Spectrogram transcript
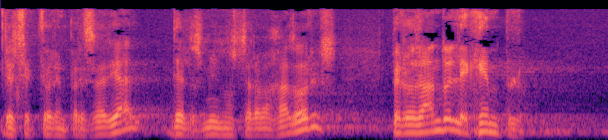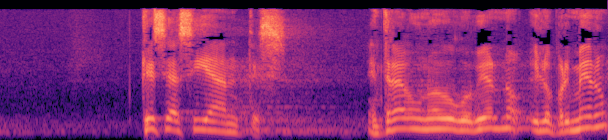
del sector empresarial, de los mismos trabajadores, pero dando el ejemplo. ¿Qué se hacía antes? Entraba un nuevo gobierno y lo primero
